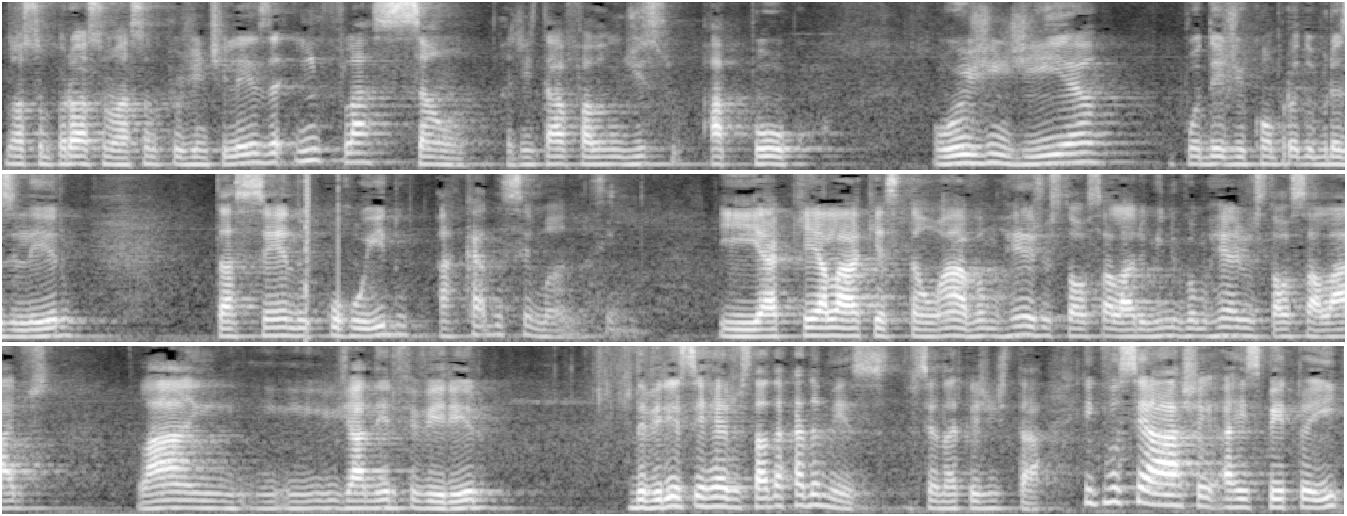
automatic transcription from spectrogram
Nosso próximo assunto, por gentileza, inflação. A gente estava falando disso há pouco. Hoje em dia, o poder de compra do brasileiro está sendo corroído a cada semana. Sim. E aquela questão, ah, vamos reajustar o salário mínimo, vamos reajustar os salários lá em, em janeiro, fevereiro, deveria ser reajustado a cada mês, no cenário que a gente está. O que você acha a respeito aí?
